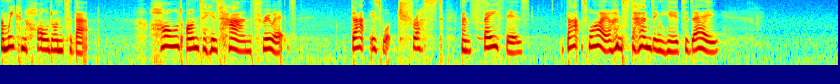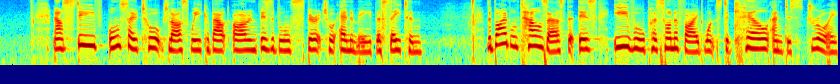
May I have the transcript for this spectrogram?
And we can hold on to that. Hold on to his hand through it. That is what trust and faith is. That's why I'm standing here today. Now, Steve also talked last week about our invisible spiritual enemy, the Satan. The Bible tells us that this evil personified wants to kill and destroy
